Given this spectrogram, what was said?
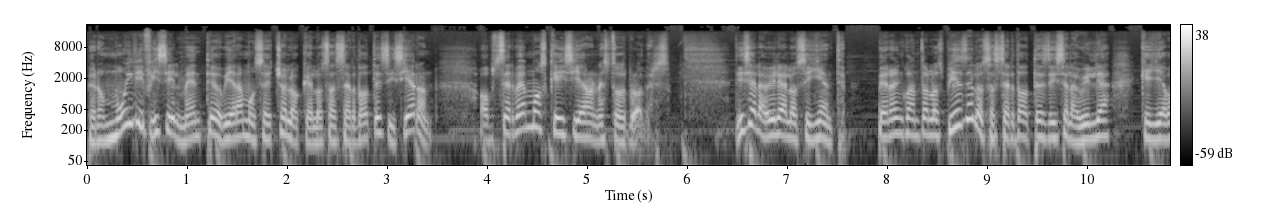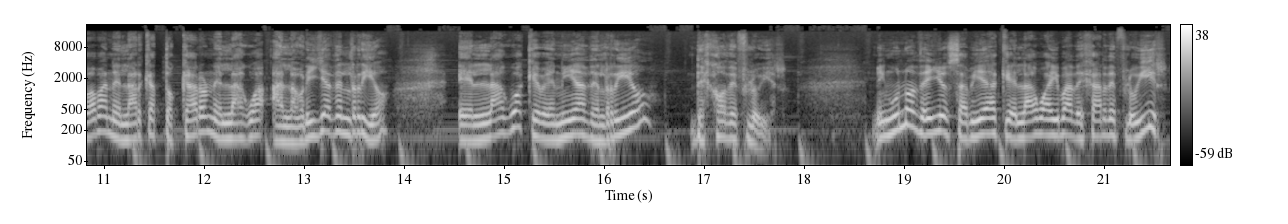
pero muy difícilmente hubiéramos hecho lo que los sacerdotes hicieron. Observemos qué hicieron estos brothers. Dice la Biblia lo siguiente, pero en cuanto a los pies de los sacerdotes, dice la Biblia, que llevaban el arca, tocaron el agua a la orilla del río, el agua que venía del río dejó de fluir. Ninguno de ellos sabía que el agua iba a dejar de fluir.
